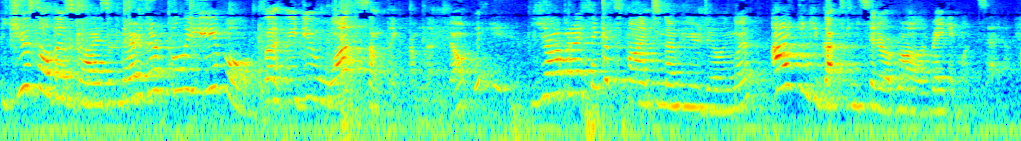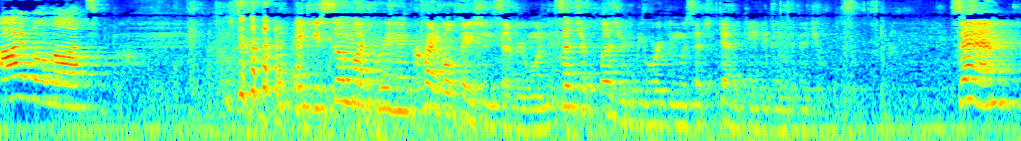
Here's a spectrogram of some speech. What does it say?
You saw those guys and they're they're fully evil. But we do want something from them, don't we? Yeah, but I think it's fine to know who you're dealing with. I think you've got to consider what Ronald Reagan once said. I will not. Thank you so much for your incredible patience, everyone. It's such a pleasure to be working with such dedicated individuals. Sam!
